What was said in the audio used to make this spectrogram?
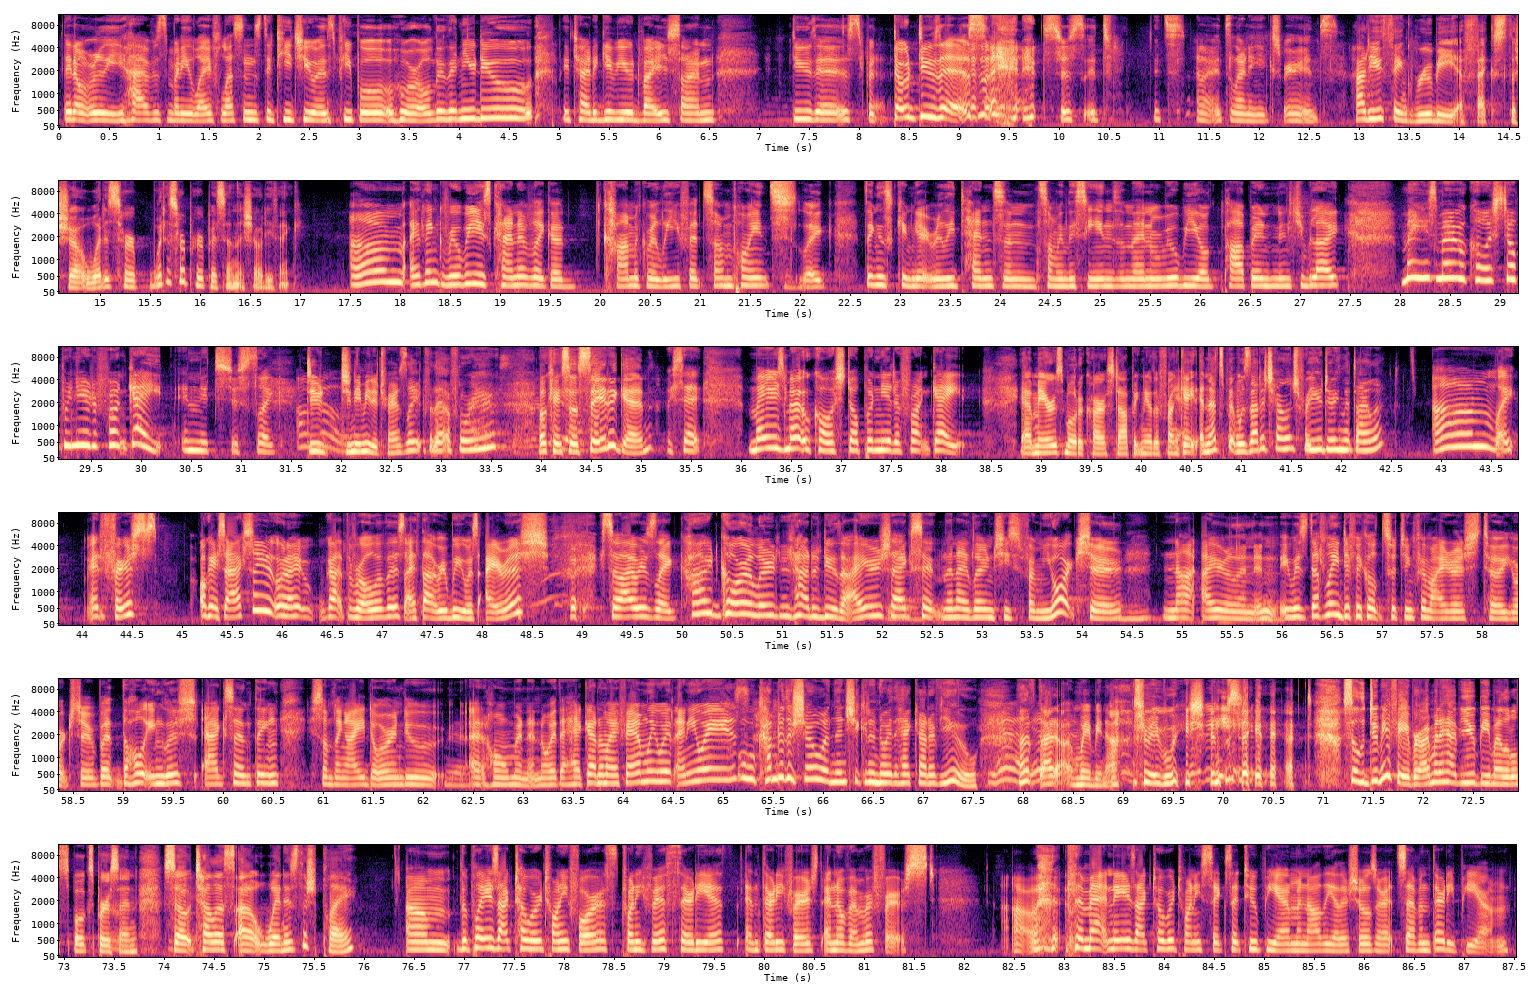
they don't really have as many life lessons to teach you as people who are older than you do. They try to give you advice on do this, but don't do this. it's just it's it's I don't know, it's a learning experience. How do you think Ruby affects the show? What is her What is her purpose in the show? Do you think? Um, I think Ruby is kind of like a comic relief at some points. Like things can get really tense in some of the scenes, and then Ruby will pop in and she'll be like, "May's motor car stopping near the front gate," and it's just like, oh, do no. Do you need me to translate for that for you? Okay, so say it again. I said, "May's motor car stopping near the front gate." Yeah, Mayor's motor car stopping near the front gate, and that's was that a challenge for you doing that dialect? Um, like at first. Okay, so actually, when I got the role of this, I thought Ruby was Irish. so I was like hardcore learning how to do the Irish accent, and then I learned she's from Yorkshire, not Ireland. And it was definitely difficult switching from Irish to Yorkshire, but the whole English accent thing is something I adore and do at home and annoy the heck out of my family with, anyways. Oh, come to the show, and then she can annoy the heck out of you. Yeah, yeah. I- maybe not. maybe we shouldn't say that. So do me a favor. I'm going to have you be my little spokesperson. So tell us uh, when is the play? Um, the play is October 24th, 25th, 30th, and 31st, and November 1st. Uh, the matinee is October 26th at 2 p.m., and all the other shows are at 7:30 p.m.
